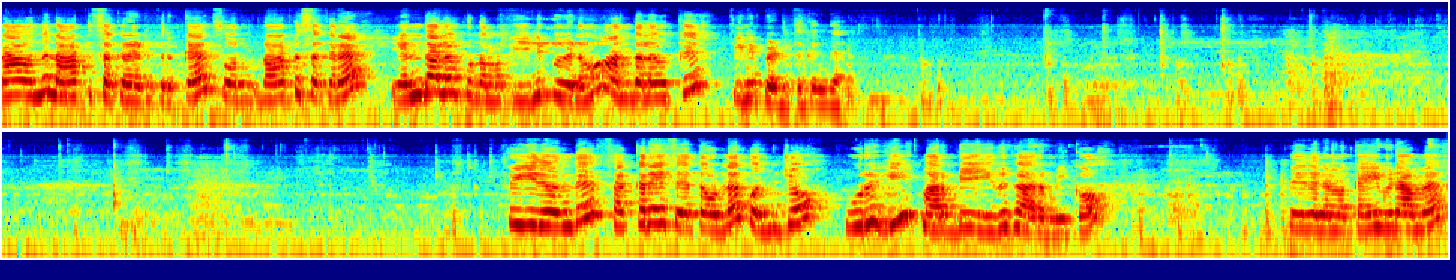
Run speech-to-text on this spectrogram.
நான் வந்து நாட்டு சர்க்கரை எடுத்திருக்கேன். ஸோ நாட்டு சர்க்கரை எந்த அளவுக்கு நமக்கு இனிப்பு வேணுமோ அந்த அளவுக்கு இனிப்பு எடுத்துக்கோங்க. ஸோ இது வந்து சர்க்கரையை சேர்த்த உடனே கொஞ்சம் உருகி மறுபடியும் இறுக ஆரம்பிக்கும். ஸோ இதை நம்ம கைவிடாமல்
